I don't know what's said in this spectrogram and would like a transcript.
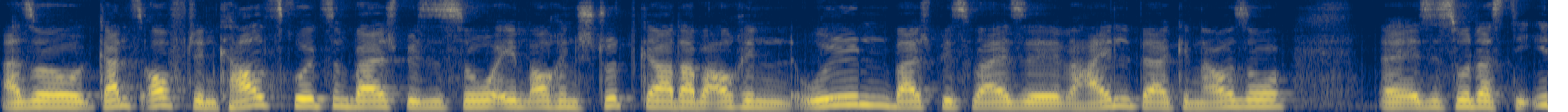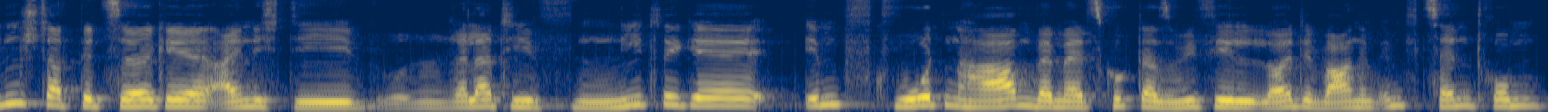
Also ganz oft in Karlsruhe zum Beispiel ist es so, eben auch in Stuttgart, aber auch in Ulm beispielsweise, Heidelberg genauso, es ist so, dass die Innenstadtbezirke eigentlich die relativ niedrige Impfquoten haben. Wenn man jetzt guckt, also wie viele Leute waren im Impfzentrum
